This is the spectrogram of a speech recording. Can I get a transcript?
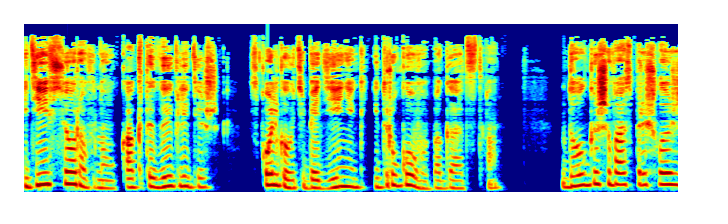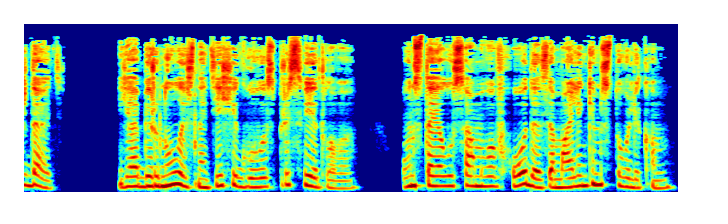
Ведь ей все равно, как ты выглядишь, сколько у тебя денег и другого богатства. Долго же вас пришлось ждать. Я обернулась на тихий голос Пресветлого. Он стоял у самого входа за маленьким столиком,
